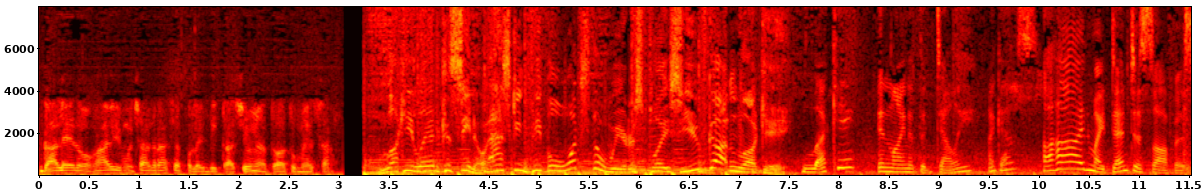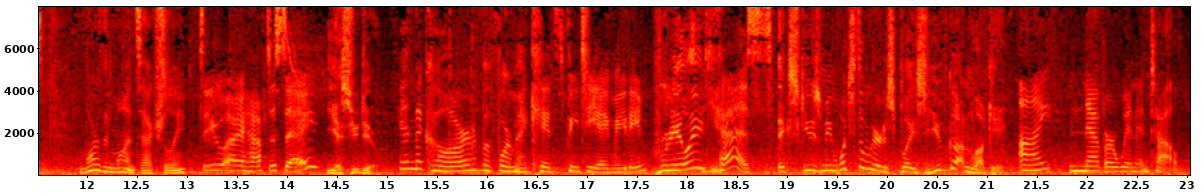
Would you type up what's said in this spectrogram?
Dale, don Javi, muchas gracias por la invitación y a toda tu mesa. Lucky Land Casino asking people what's the weirdest place you've gotten lucky? Lucky? In line at the deli, I guess? Aha, in my dentist's office. More than once, actually. Do I have to say? Yes, you do. In the car before my kids' PTA meeting. Really? Yes. Excuse me, what's the weirdest place you've gotten lucky? I never win and tell.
